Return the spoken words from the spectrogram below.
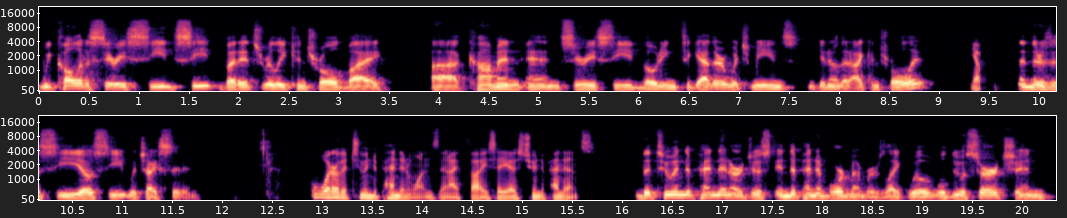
we call it a Series Seed seat, but it's really controlled by uh, Common and Series Seed voting together, which means you know that I control it. Yep. Then there's a CEO seat which I sit in what are the two independent ones? And I thought you said he has two independents. The two independent are just independent board members. Like we'll we'll do a search and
